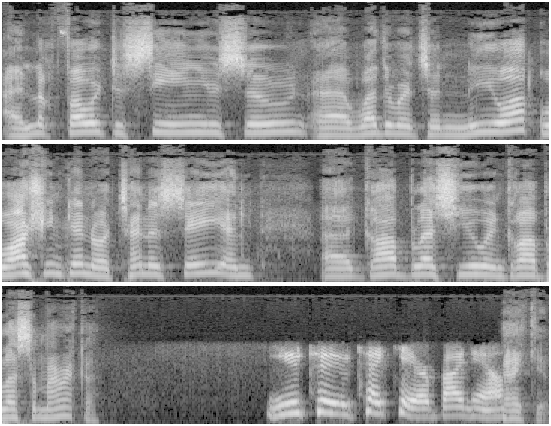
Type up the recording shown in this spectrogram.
I look forward to seeing you soon, uh, whether it's in New York, Washington, or Tennessee. And uh, God bless you and God bless America. You too. Take care. Bye now. Thank you.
